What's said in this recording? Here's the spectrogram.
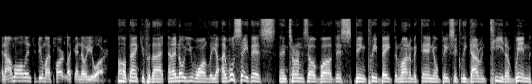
And I'm all in to do my part, like I know you are. Oh, thank you for that. And I know you are, Lee. I will say this in terms of uh, this being pre baked and Ronna McDaniel basically guaranteed a win,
